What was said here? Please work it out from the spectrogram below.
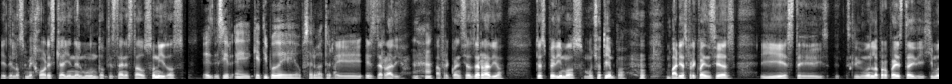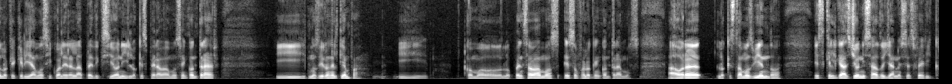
eh, de los mejores que hay en el mundo, que está en Estados Unidos. Es decir, eh, ¿qué tipo de observatorio? Eh, es de radio, a frecuencias de radio. Entonces pedimos mucho tiempo, varias frecuencias, y este, escribimos la propuesta y dijimos lo que queríamos y cuál era la predicción y lo que esperábamos encontrar. Y nos dieron el tiempo. Y como lo pensábamos, eso fue lo que encontramos. Ahora lo que estamos viendo es que el gas ionizado ya no es esférico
